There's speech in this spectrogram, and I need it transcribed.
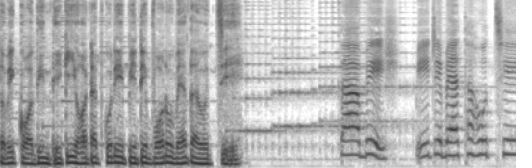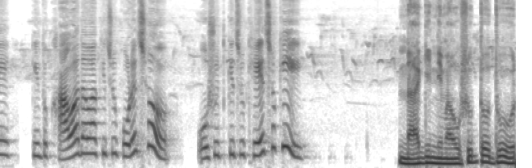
তবে কদিন থেকেই হঠাৎ করে পেটে বড় ব্যথা হচ্ছে। তা বেশ পেটে ব্যথা হচ্ছে কিন্তু খাওয়া দাওয়া কিছু করেছ? ওষুধ কিছু খেয়েছো কি? না গিন্নিমা ওষুধ তো দূর।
